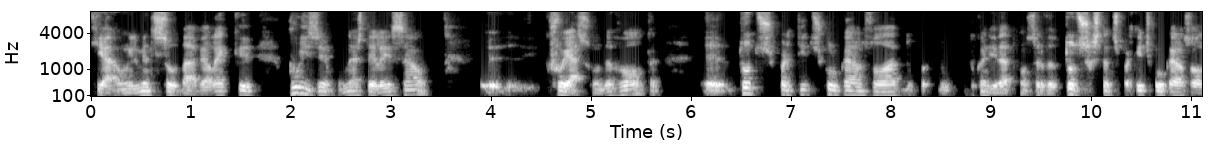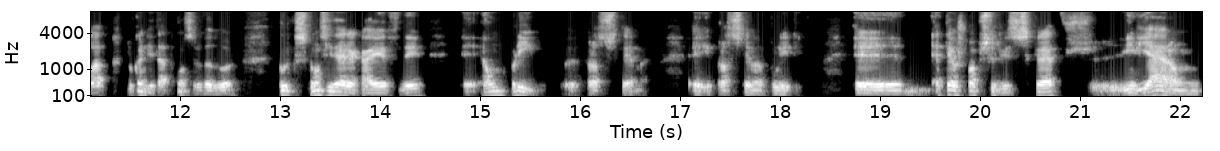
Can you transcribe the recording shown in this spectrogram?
que há um elemento saudável, é que, por exemplo, nesta eleição, que foi à segunda volta, todos os partidos colocaram-se ao lado do, do, do, candidato conservador, todos os restantes partidos colocaram-se ao lado do candidato conservador, porque se considera que a AfD é um perigo para o sistema e para o sistema político. Eh, até os próprios serviços secretos eh, enviaram,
